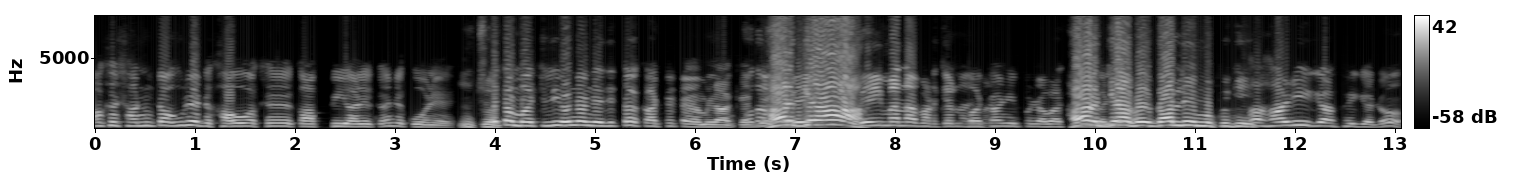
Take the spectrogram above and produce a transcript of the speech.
ਆਖੇ ਸਾਨੂੰ ਤਾਂ ਉਰੇ ਦਿਖਾਓ ਆਖੇ ਕਾਪੀ ਵਾਲੇ ਕਹਿੰਦੇ ਕੋਲੇ। ਇਹ ਤਾਂ ਮਤਲੀ ਉਹਨਾਂ ਨੇ ਦਿੱਤਾ ਘੱਟ ਟਾਈਮ ਲਾ ਕੇ। ਹਰ ਗਿਆ! ਬੇਈਮਾਨਾ ਬਣ ਗਿਆ ਉਹਨਾਂ ਪਤਾ ਨਹੀਂ ਪਰਵਾ ਹਰ ਗਿਆ ਫਿਰ ਗੱਲ ਹੀ ਮੁੱਕ ਗਈ। ਹਾਂ ਹਾਰੀ ਗਿਆ ਫਿਰ ਜਦੋਂ।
